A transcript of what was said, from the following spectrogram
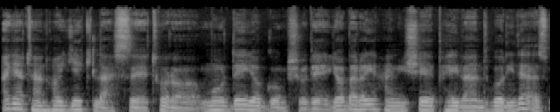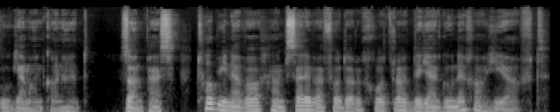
اگر تنها یک لحظه تو را مرده یا گم شده یا برای همیشه پیوند بریده از او گمان کند زان پس تو بینوا همسر وفادار خود را دگرگونه خواهی یافت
